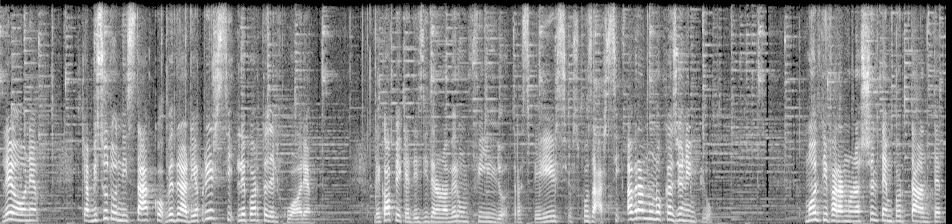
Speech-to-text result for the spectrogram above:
Leone. Chi ha vissuto un distacco vedrà riaprirsi le porte del cuore. Le coppie che desiderano avere un figlio, trasferirsi o sposarsi avranno un'occasione in più. Molti faranno una scelta importante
